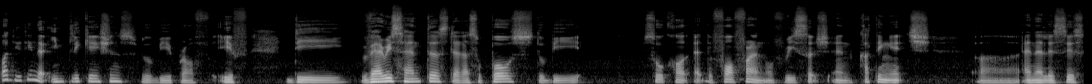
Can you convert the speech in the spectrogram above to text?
what do you think the implications will be, Prof? If the very centers that are supposed to be so-called at the forefront of research and cutting-edge uh, analysis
